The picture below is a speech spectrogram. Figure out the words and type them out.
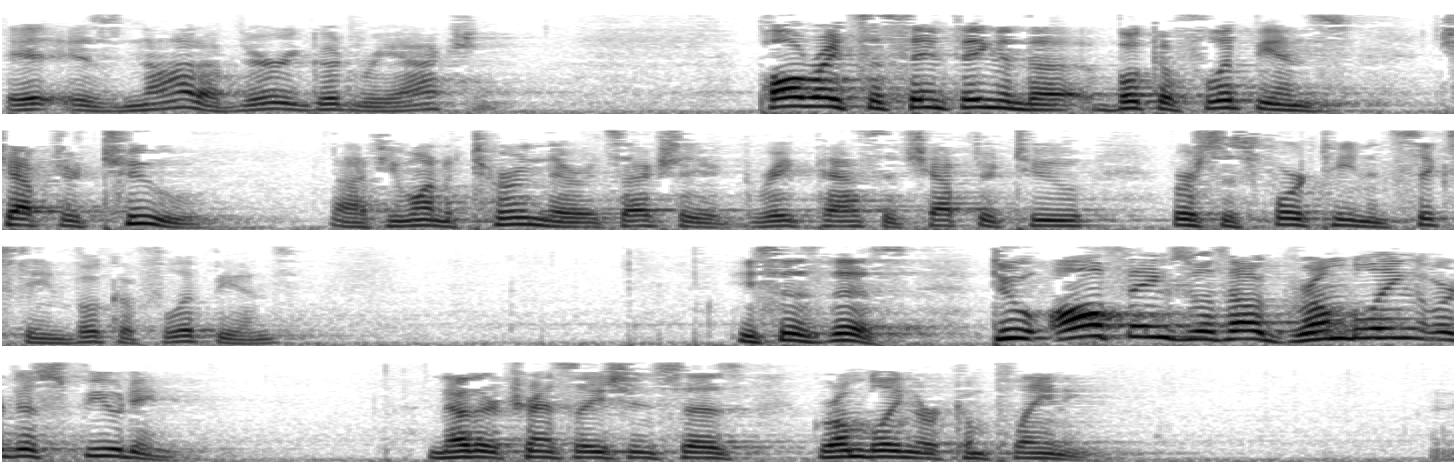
it is not a very good reaction. Paul writes the same thing in the book of Philippians, chapter 2. Uh, if you want to turn there, it's actually a great passage. Chapter 2, verses 14 and 16, book of Philippians. He says this Do all things without grumbling or disputing. Another translation says grumbling or complaining. Okay.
